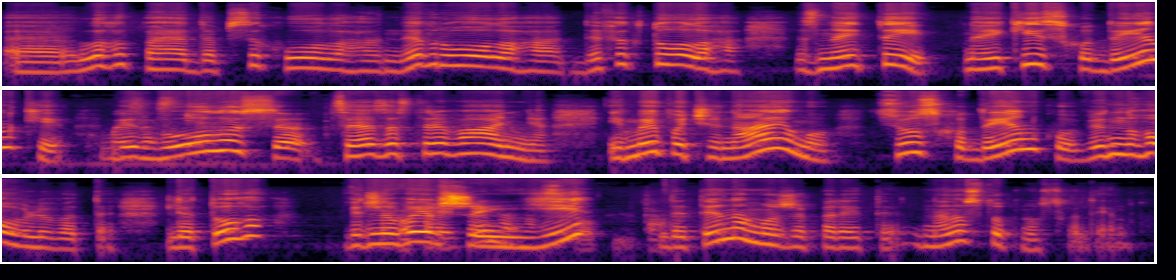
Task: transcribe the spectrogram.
е, логопеда, психолога, невролога, дефектолога знайти, на які сходинки Ми відбулося це застрявання. І ми починаємо цю сходинку відновлювати. Для того, відновивши на її, дитина може перейти на наступну сходинку.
